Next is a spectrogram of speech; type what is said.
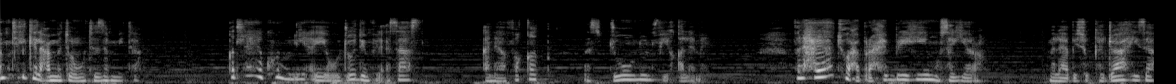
أم تلك العمة المتزمتة؟ قد لا يكون لي أي وجود في الأساس. أنا فقط مسجون في قلمه. فالحياة عبر حبره مسيرة. ملابسك جاهزة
